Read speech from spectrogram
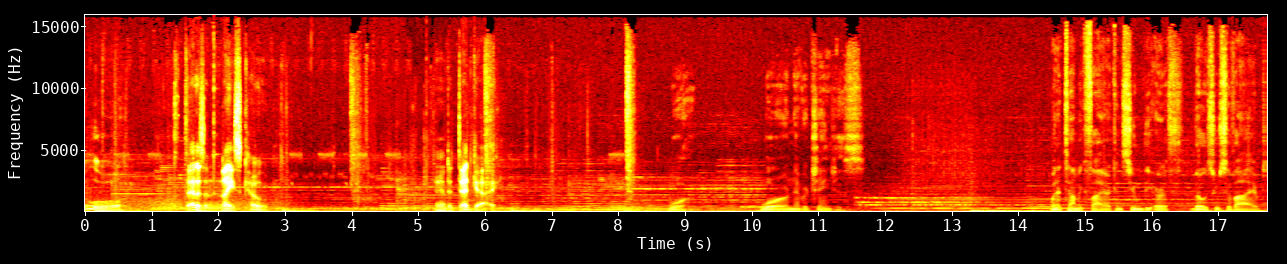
Ooh, that is a nice coat. And a dead guy. War. War never changes. When atomic fire consumed the Earth, those who survived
